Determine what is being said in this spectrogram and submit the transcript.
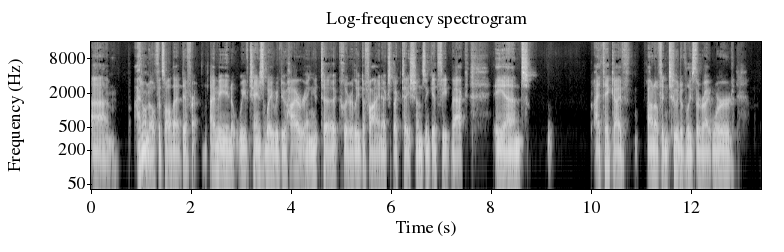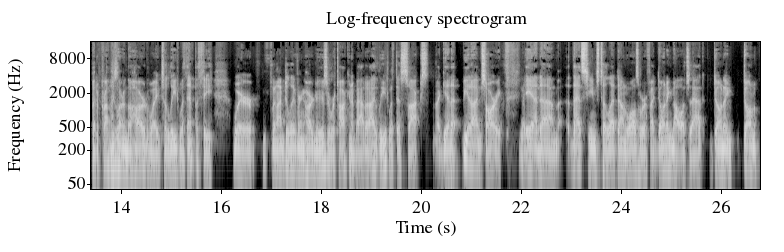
um, I don't know if it's all that different. I mean, we've changed the way we do hiring to clearly define expectations and get feedback. And I think I've, I don't know if intuitively is the right word, but I've probably learned the hard way to lead with empathy. Where when I'm delivering hard news or we're talking about it, I lead with this sucks. I get it. You know, I'm sorry, yep. and um, that seems to let down walls. Where if I don't acknowledge that, don't don't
